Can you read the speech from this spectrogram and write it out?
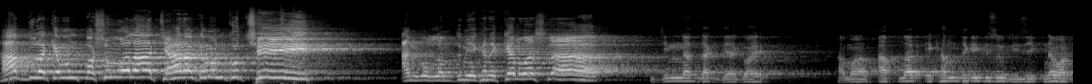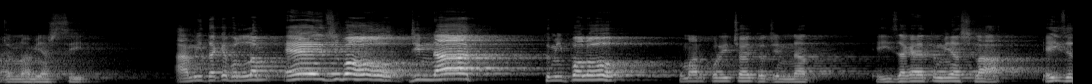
হাতগুলা কেমন পশমওয়ালা চেহারা কেমন কুচ্ছিত আমি বললাম তুমি এখানে কেন আসলা? জিন্নাত ডাক দিয়া কয় আমার, আপনার এখান থেকে কিছু রিজিক নেওয়ার জন্য আমি আসছি। আমি তাকে বললাম, এই যুবক, জিন্নাত, তুমি বলো, তোমার পরিচয় তো জিন্নাত। এই জায়গায় তুমি আসলা, এই যে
